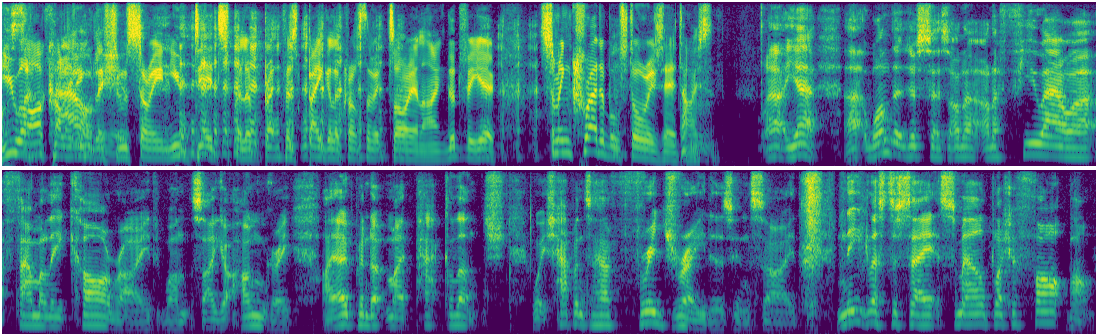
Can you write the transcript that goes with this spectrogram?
you are Colin English from. Surrey, and you did spill a breakfast bagel across the Victoria line. Good for you. Some incredible stories here, Dyson. Uh, yeah, uh, one that just says on a on a few hour family car ride once I got hungry. I opened up my packed lunch, which happened to have fridge raiders inside. Needless to say, it smelled like a fart bomb.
